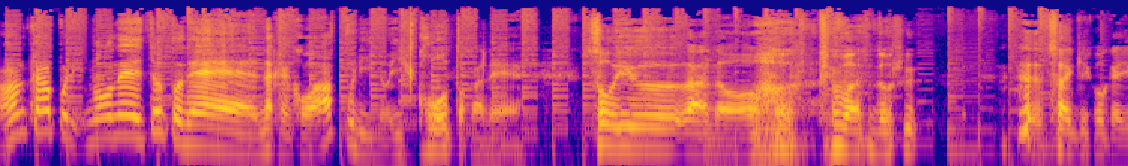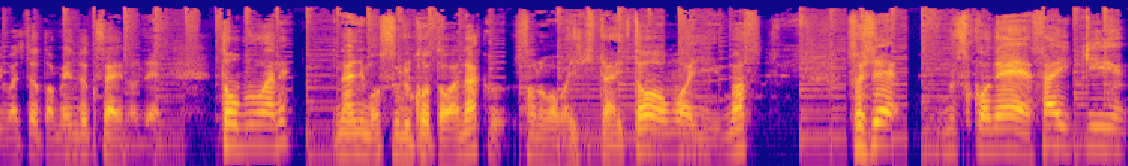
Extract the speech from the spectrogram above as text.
アンカーアプリ、もうね、ちょっとね、なんかこう、アプリの移行とかね、そういう、あの、手間取る 作業が今ちょっとめんどくさいので、当分はね、何もすることはなく、そのまま行きたいと思います。そして、息子ね、最近、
